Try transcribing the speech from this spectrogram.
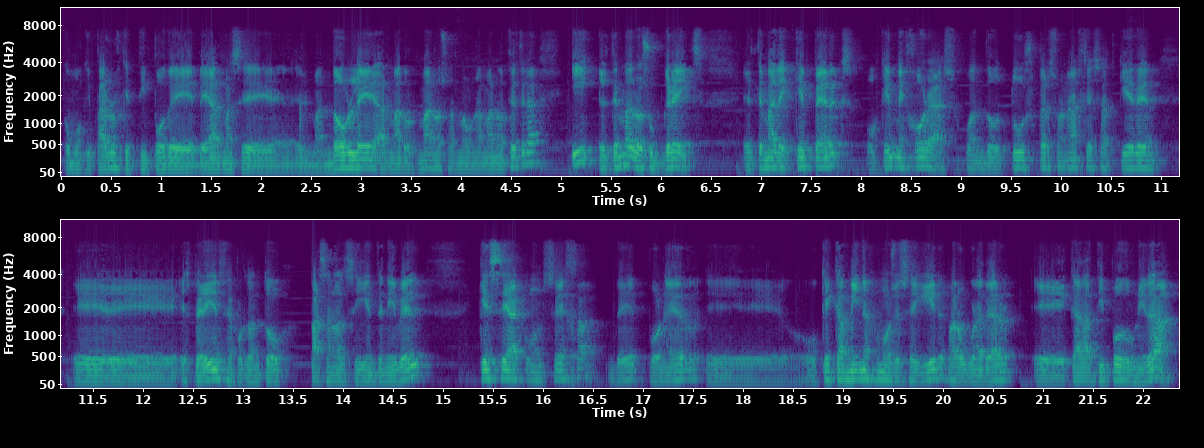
cómo equiparlos, qué tipo de, armas, el mandoble, arma dos manos, arma una mano, etcétera, y el tema de los upgrades el tema de qué perks o qué mejoras cuando tus personajes adquieren eh, experiencia, por tanto pasan al siguiente nivel, qué se aconseja de poner eh, o qué caminos hemos de seguir para upgradear eh, cada tipo de unidad.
